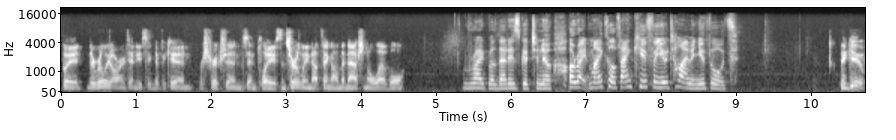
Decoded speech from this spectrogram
but there really aren't any significant restrictions in place, and certainly nothing on the national level. Right, well, that is good to know. All right, Michael, thank you for your time and your thoughts. Thank you.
